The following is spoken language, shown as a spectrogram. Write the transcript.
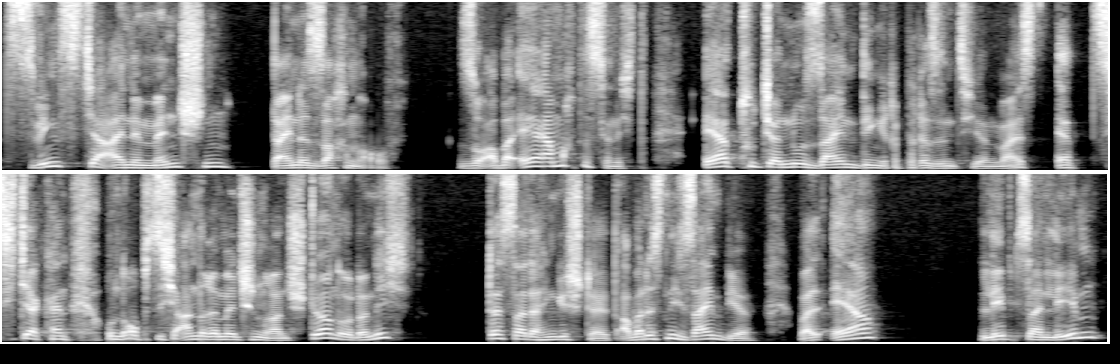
zwingst ja einem Menschen deine Sachen auf. So, aber er macht das ja nicht. Er tut ja nur sein Ding repräsentieren, weißt? Er zieht ja kein, und ob sich andere Menschen dran stören oder nicht, das sei dahingestellt. Aber das ist nicht sein Bier, weil er lebt sein Leben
